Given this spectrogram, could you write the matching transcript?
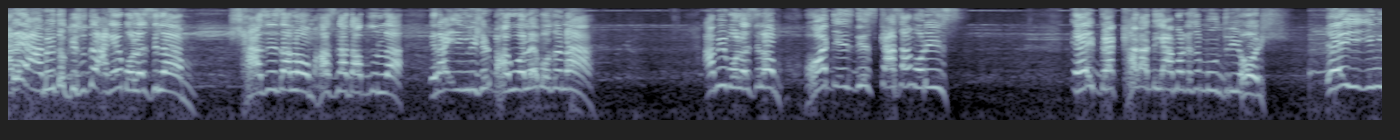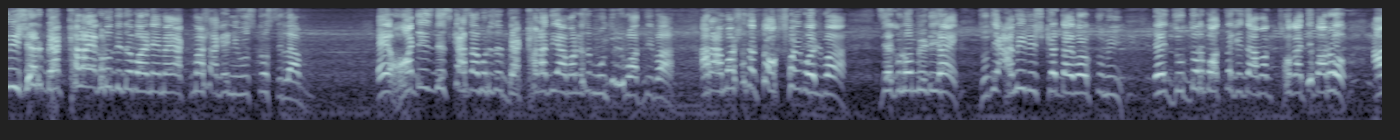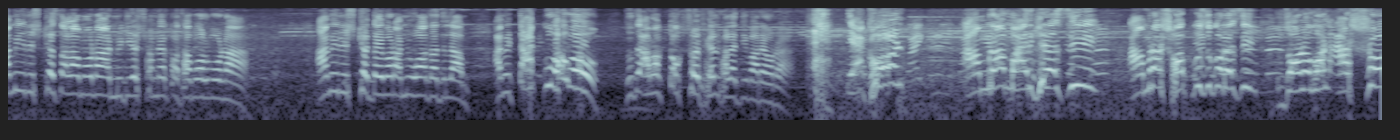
আরে, আমি তো কিছুদিন আগে বলেছিলাম সাজিদ আলম, হাসনাত আবদুল্লাহ, এরা ইংলিশের ভাগ বলে বোঝে না। আমি বলেছিলাম হোয়াট ইজ দিস কাঁচামরিচ? এই ব্যাখ্যাটা দিয়ে আমার কাছে মন্ত্রী হোস। এই ইংলিশের ব্যাখ্যাটা এখনও দিতে পারেনি আমি এক মাস আগে নিউজ করছিলাম। এই হোয়াট ইজ দিস কাঁচামরিচের ব্যাখ্যাটা দিয়ে আমার কাছে মন্ত্রীর পদ নিবা আর আমার সাথে টক শোয় বসবা। যে কোনো মিডিয়ায়, যদি আমি রিস্কের ড্রাইভার তুমি, এই যুদ্ধর পর থেকে যে আমাকে ঠকাতে পারো, আমি রিস্কে চালাবো না আর মিডিয়ার সামনে কথা বলব না। আমি রিস্কের ড্রাইভার আমি ওয়াদা দিলাম। আমি টাক্কু হব যদি আমার টকশোয় ফেল ফেলাতে পারে ওরা। এখন আমরা মার খেয়েছি আমরা সব কিছু করেছি, জনগণ আসছো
